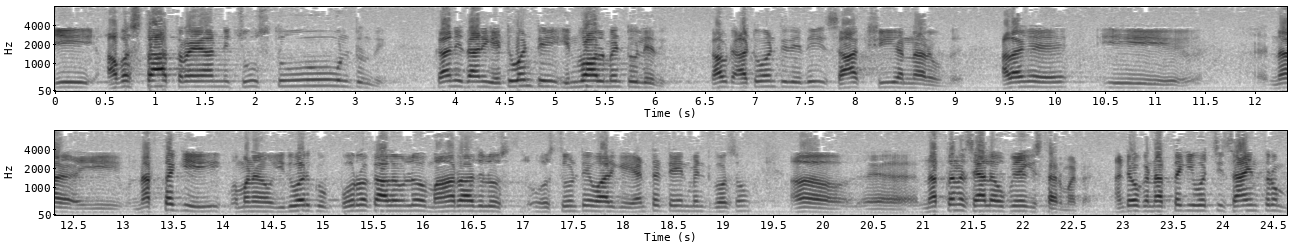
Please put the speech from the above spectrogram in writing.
ఈ అవస్థాత్రయాన్ని చూస్తూ ఉంటుంది. కానీ దానికి ఎటువంటి ఇన్వాల్వ్మెంట్ లేదు. కాబట్టి అటువంటిది ఇది సాక్షి అన్నారు. అలాగే ఈ న- ఈ నర్తకి మనం ఇదివరకు పూర్వకాలంలో మహారాజులు వస్తు- వస్తుంటే వారికి ఎంటర్టైన్మెంట్ కోసం నర్తనశాల ఉపయోగిస్తారన్నమాట. అంటే ఒక నర్తకి వచ్చి సాయంత్రం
